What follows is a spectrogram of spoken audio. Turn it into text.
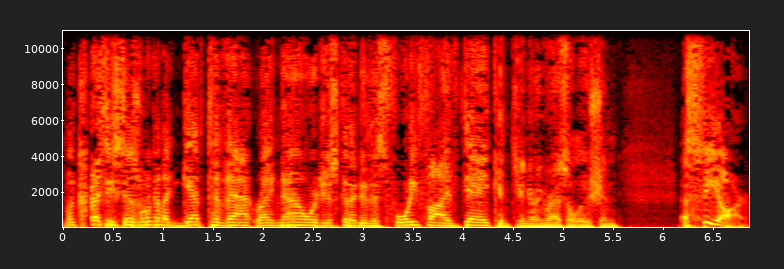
McCarthy says we're going to get to that right now. We're just going to do this 45 day continuing resolution, a CR.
